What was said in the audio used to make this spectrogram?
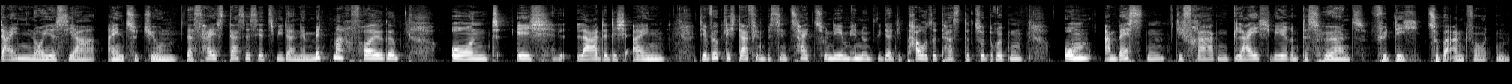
dein neues Jahr einzutunen. Das heißt, das ist jetzt wieder eine Mitmachfolge und ich lade dich ein, dir wirklich dafür ein bisschen Zeit zu nehmen, hin und wieder die Pause-Taste zu drücken, um am besten die Fragen gleich während des Hörens für dich zu beantworten.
